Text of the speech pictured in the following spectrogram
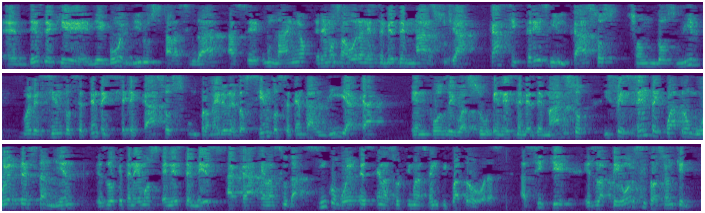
Eh, desde que llegó el virus a la ciudad hace un año, tenemos ahora en este mes de marzo ya casi 3.000 casos, son 2.977 casos, un promedio de 270 al día acá en Foz de Iguazú en este mes de marzo y 64 muertes también es lo que tenemos en este mes acá en la ciudad. Cinco muertes en las últimas 24 horas. Así que es la peor situación que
